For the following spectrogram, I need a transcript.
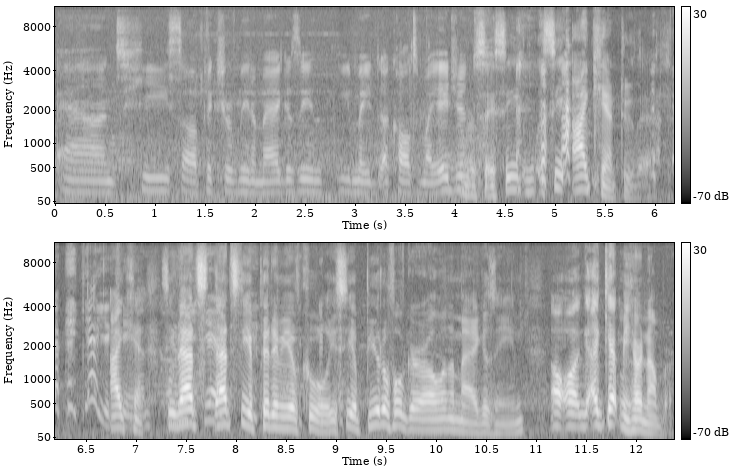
and he saw a picture of me in a magazine. He made a call to my I agent. say, see, see, I can't do that. yeah, you can. I can. can't. See, maybe that's can. that's the epitome of cool. You see a beautiful girl in a magazine. Oh, uh, get me her number.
